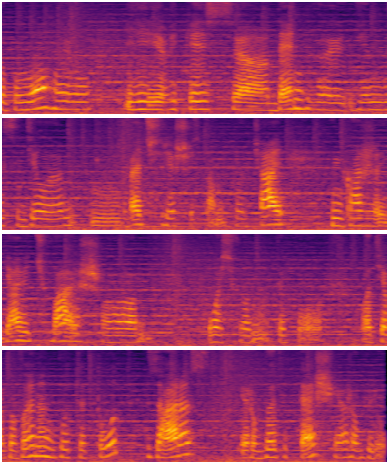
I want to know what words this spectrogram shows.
допомогою. І в якийсь е, день він ми сиділи ввечері, щось там пив чай. Він каже: Я відчуваю, що ось воно, типу, от я повинен бути тут зараз і робити те, що я роблю.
